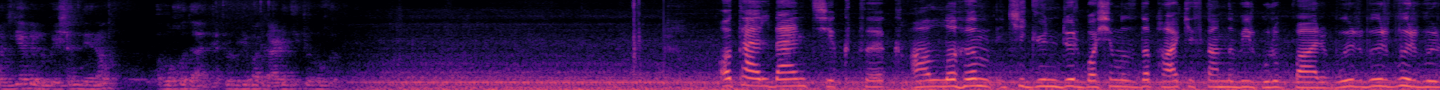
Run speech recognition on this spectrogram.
पहुँच गया, मैं लोकेशन दे रहा हूँ, अब वो खुद आ जाए, फिर उनके पास गाड़ी थी तो वो खुद। Otelden çıktık. Allah'ım iki gündür başımızda Pakistanlı bir grup var. Vır vır vır vır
